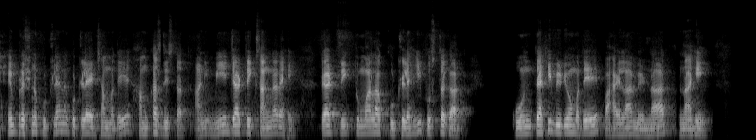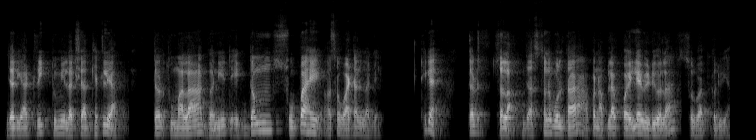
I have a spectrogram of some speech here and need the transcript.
हे प्रश्न कुठल्या ना कुठल्या एक्झाममध्ये हमखास दिसतात. आणि मी ज्या ट्रिक सांगणार आहे त्या ट्रिक तुम्हाला कुठल्याही पुस्तकात कोणत्याही व्हिडिओमध्ये पाहायला मिळणार नाही. जर या ट्रिक तुम्ही लक्षात घेतल्या तर तुम्हाला गणित एकदम सोपं आहे असं वाटायला लागेल. ठीक आहे? तर चला जास्त न बोलता आपण आपल्या पहिल्या व्हिडिओला सुरुवात करूया.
